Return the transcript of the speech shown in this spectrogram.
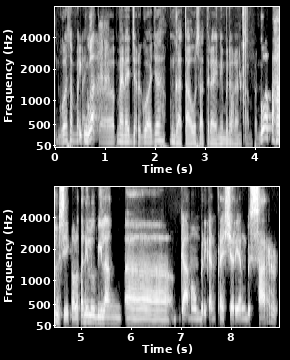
Gua sampai Gua- ke manajer gua aja nggak tahu Satria ini beneran company. Gue paham sih. Kalau tadi lu bilang eh, nggak mau memberikan pressure yang besar,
